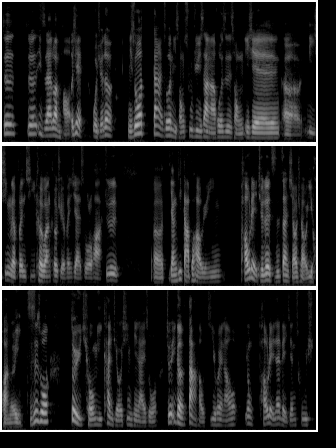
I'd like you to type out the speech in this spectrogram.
就是就是一直在乱跑，而且我觉得，你说，当然说你从数据上啊，或是从一些呃理性的分析、客观科学分析来说的话，就是。呃，杨基打不好原因，跑垒绝对只是占小小一环而已。只是说，对于球迷看球心情来说，就是一个大好机会，然后用跑垒在垒间出局，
